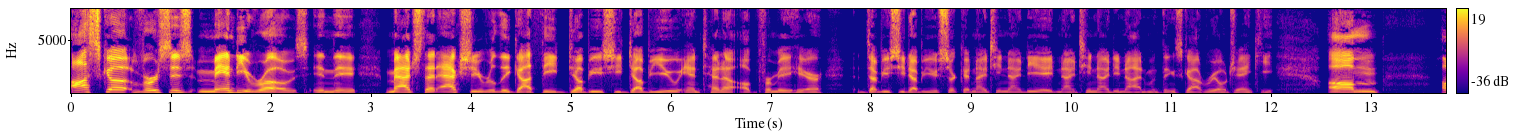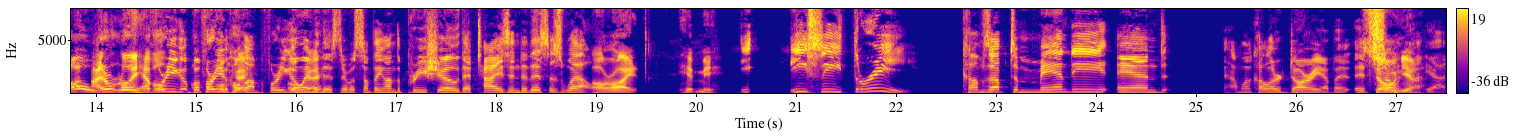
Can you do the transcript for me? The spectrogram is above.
Asuka versus Mandy Rose in the match that actually really got the WCW antenna up for me here. WCW circa 1998, 1999, when things got real janky. Um, Oh, I don't really have before a- you go. Before you hold on, before you go Okay. into this, there was something on the pre-show that ties into this as well. all right, hit me. E- EC3 comes up to Mandy and I'm gonna call her Daria, but it's Sonia. Sonya. Yeah,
